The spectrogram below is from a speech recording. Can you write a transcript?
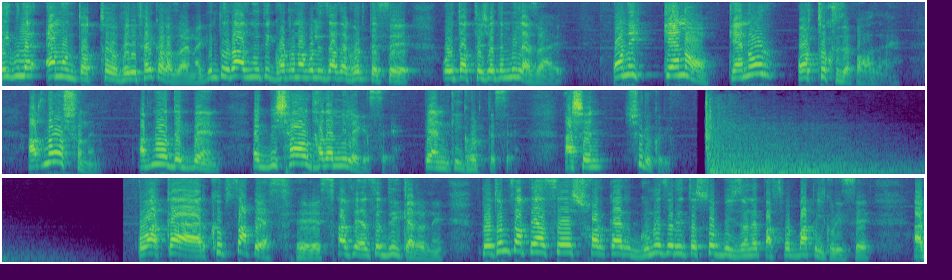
এইগুলো এমন তথ্য ভেরিফাই করা যায় না, কিন্তু রাজনৈতিক ঘটনাবলী যা যা ঘটতেছে, ওই তথ্যের সাথে মিলা যায়। অনেক কেন, কেনর অর্থ খুঁজে পাওয়া যায়। আপনারা শোনেন আপনারা দেখবেন, এক বিশাল ধাঁধা মিলে গেছে, কেন কি ঘটতেছে। আসেন, শুরু করি। ওয়াকার খুব চাপে আছে চাপে আছে দুই কারণে। প্রথম চাপে আছে, সরকার গুমে জড়িত চব্বিশ জনের পাসপোর্ট বাতিল করেছে আর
